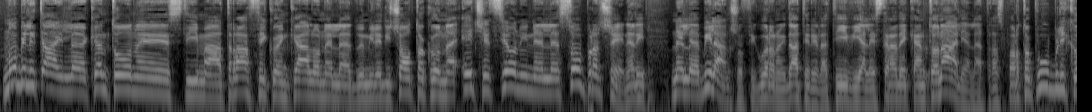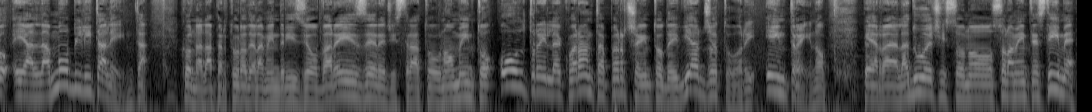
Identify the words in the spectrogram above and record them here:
Mobilità, il cantone stima traffico in calo nel 2018 con eccezioni nel Sopraceneri. Nel bilancio figurano i dati relativi alle strade cantonali, al trasporto pubblico e alla mobilità lenta. Con l'apertura della Mendrisio Varese registrato un aumento oltre il 40% dei viaggiatori in treno. Per la 2 ci sono solamente stime,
